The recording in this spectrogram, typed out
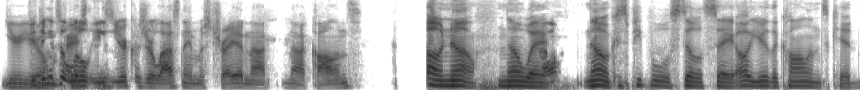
you're, Do you think it's person. a little easier because your last name is Tray and not not Collins? Oh no, no way, no, because people will still say, "Oh, you're the Collins kid."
